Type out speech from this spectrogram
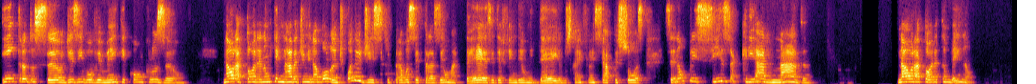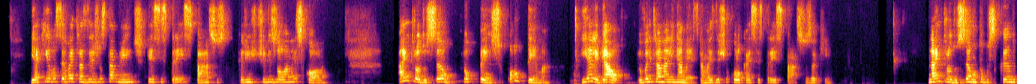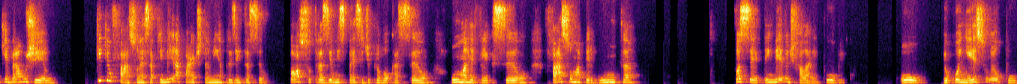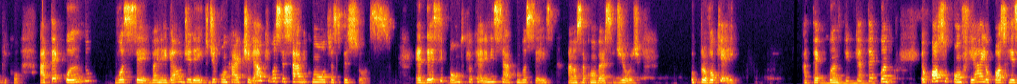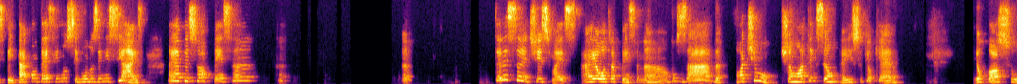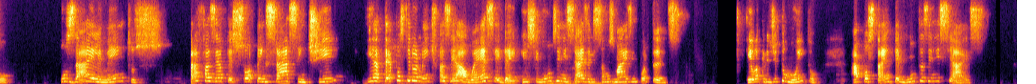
Introdução, desenvolvimento e conclusão. Na oratória não tem nada de mirabolante. Quando eu disse que para você trazer uma tese, defender uma ideia, buscar influenciar pessoas, você não precisa criar nada. Na oratória também não. E aqui você vai trazer justamente esses três passos que a gente utilizou lá na escola. A introdução, eu penso qual o tema. E é legal, eu vou entrar na linha mestra, mas deixa eu colocar esses três passos aqui. Na introdução, eu estou buscando quebrar o gelo. O que, que eu faço nessa primeira parte da minha apresentação? Posso trazer uma espécie de provocação, uma reflexão, faço uma pergunta. Você tem medo de falar em público? Ou eu conheço o meu público? Até quando você vai negar o direito de compartilhar o que você sabe com outras pessoas. É desse ponto que eu quero iniciar com vocês a nossa conversa de hoje. Eu provoquei. Até quando? Que, até quando? Eu posso confiar, eu posso respeitar, acontecem nos segundos iniciais. Aí a pessoa pensa. Ah, ah, interessante isso, mas aí a outra pensa, não, abusada. Ótimo, chamou a atenção, é isso que eu quero. Eu posso usar elementos para fazer a pessoa pensar, sentir e até posteriormente fazer algo. É essa a ideia. E os segundos iniciais, eles são os mais importantes. Eu acredito muito apostar em perguntas iniciais,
